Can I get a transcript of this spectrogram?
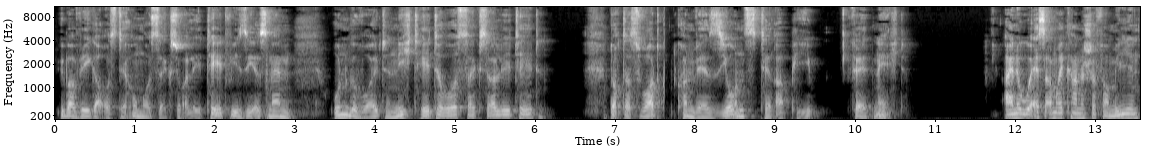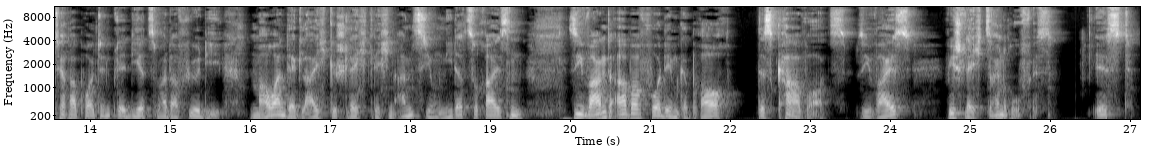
über Wege aus der Homosexualität, wie sie es nennen, ungewollte Nicht-Heterosexualität, doch das Wort Konversionstherapie fällt nicht. Eine US-amerikanische Familientherapeutin plädiert zwar dafür, die Mauern der gleichgeschlechtlichen Anziehung niederzureißen, sie warnt aber vor dem Gebrauch des K-Worts. Sie weiß, wie schlecht sein Ruf ist. Ist.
